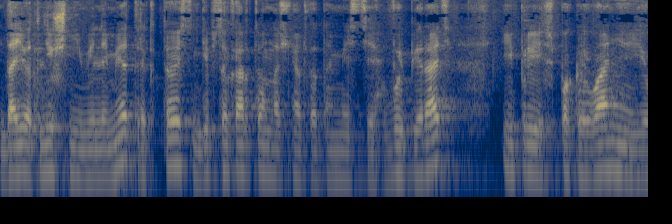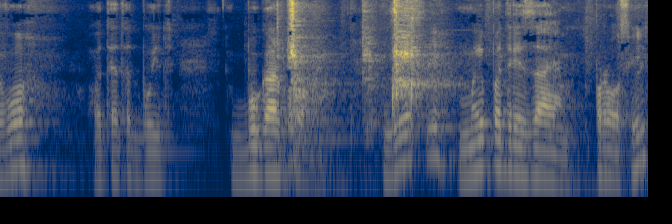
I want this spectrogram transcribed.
дает лишние миллиметры. То есть гипсокартон начнет в этом месте выпирать. И при шпаклевании его вот этот будет бугорком. Если мы подрезаем профиль,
